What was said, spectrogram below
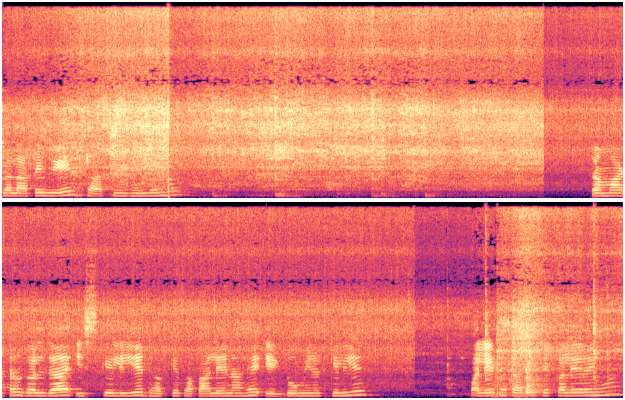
चलाते हुए साथ में भून लेंगे। टमाटर गल जाए, इसके लिए ढक के पका लेना है एक दो मिनट के लिए। प्लेट हटा के चेक कर ले रही हूँ।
